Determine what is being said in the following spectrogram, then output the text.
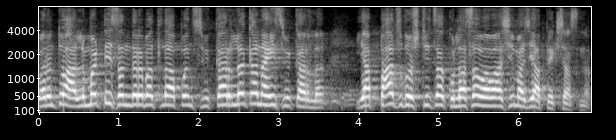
परंतु आलमट्टी संदर्भातलं आपण स्वीकारलं का नाही स्वीकारलं या पाच गोष्टीचा खुलासा व्हावा अशी माझी अपेक्षा असणार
